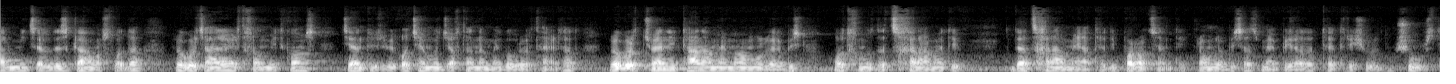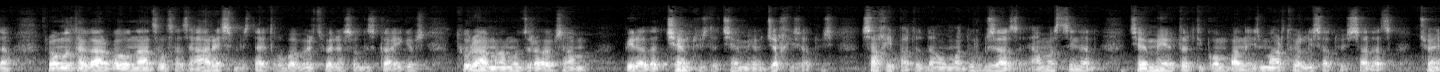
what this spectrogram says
არ მიწევდეს გამოსვლა და როგორც არაერთხელ მithkoms, ჩემთვის ვიყო ჩემ ოჯახთან და მეგობრებთან ერთად, როგორც ჩვენი თანამემამულეების 99 და 19%, რომლებისაც მე პირადად თეთრი შური შურს და რომელთა გარკვეულ ნაწილსაც არ ესმის და ეთყობა ვერც ვერასოდეს გაიგებს თუ რა მამოძრავებს ამ პირადად ჩემთვის და ჩემი ოჯახისათვის სახიფათო და უმადურ გზაზე. ამას წინათ ჩემი ერთ-ერთი კომპანიის მართველისათვის, სადაც ჩვენ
